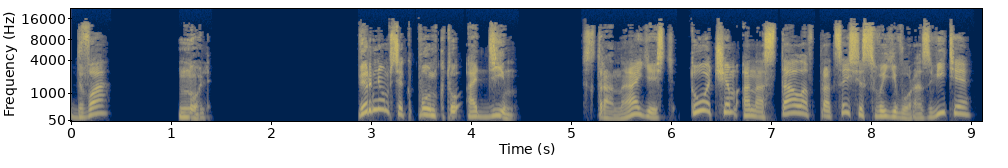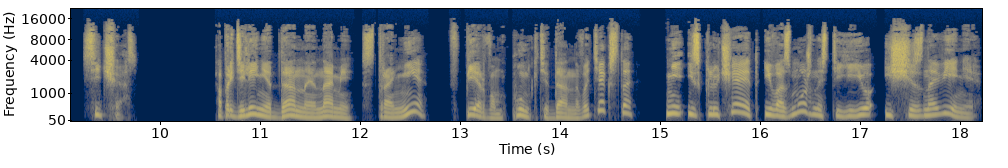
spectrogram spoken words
2.0. Вернемся к пункту 1. Страна есть то, чем она стала в процессе своего развития сейчас. Определение, данное нами «стране» в первом пункте данного текста, не исключает и возможности ее исчезновения,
